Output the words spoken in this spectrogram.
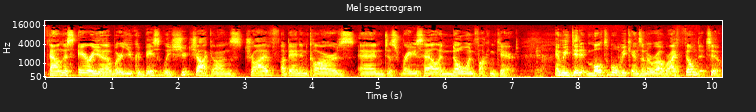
found this area where you could basically shoot shotguns, drive abandoned cars, and just raise hell, and no one fucking cared. And we did it multiple weekends in a row, where I filmed it too.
